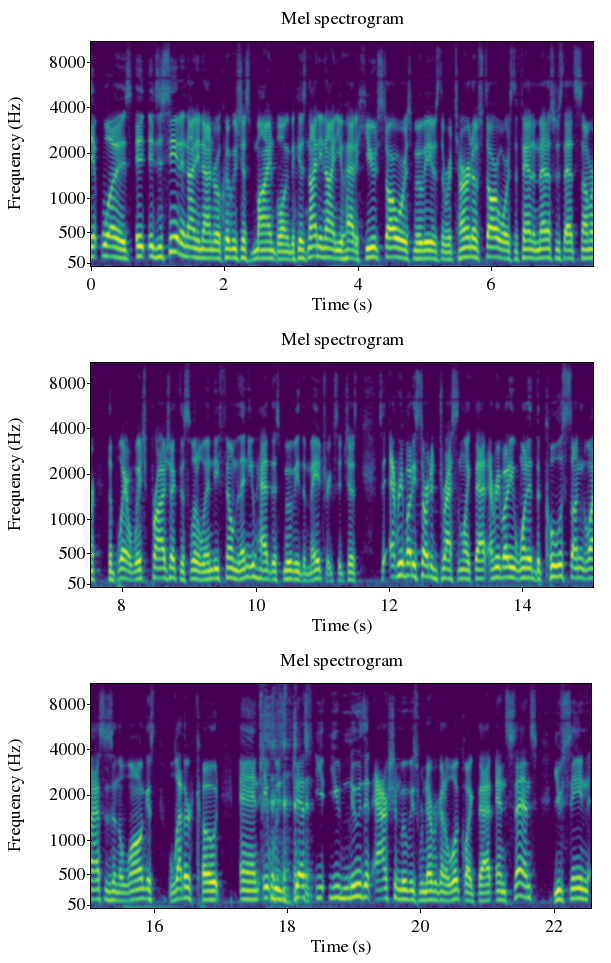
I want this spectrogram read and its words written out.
It was it, it to see it in '99 real quick was just mind blowing because '99 you had a huge Star Wars movie. It was the return of Star Wars. The Phantom Menace was that summer. The Blair Witch Project, this little indie film, and then you had this movie, The Matrix. It just so everybody started dressing like that. Everybody wanted the coolest sunglasses and the longest leather coat, and it was just you, you knew that action movies were never going to look like that. And since you've seen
